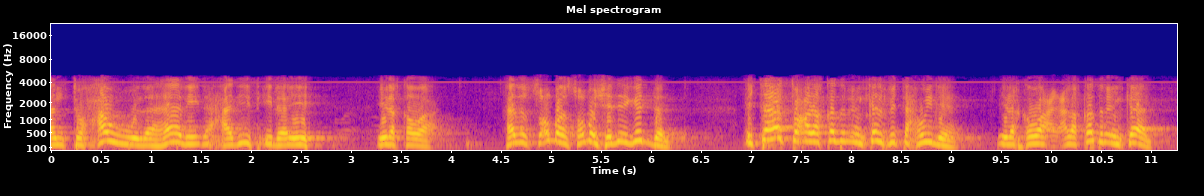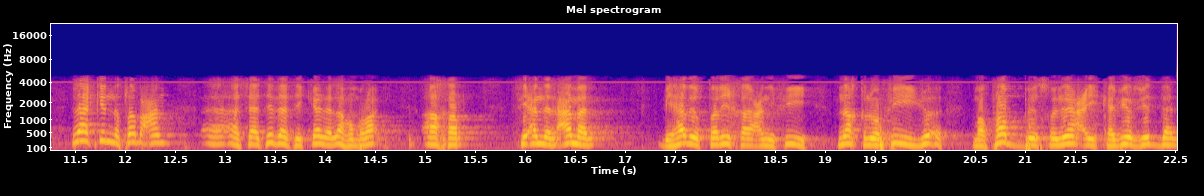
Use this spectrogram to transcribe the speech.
أن تحول هذه الأحاديث إلى إيه؟ إلى قواعد. هذه الصعوبة صعوبة شديدة جدا. اجتهدت على قدر الإمكان في تحويلها إلى قواعد. على قدر الإمكان. لكن طبعا آه، أساتذتي كان لهم رأي آخر في أن العمل بهذه الطريقة يعني فيه نقل وفيه مطب صناعي كبير جدا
